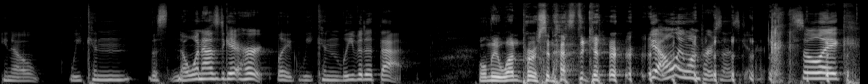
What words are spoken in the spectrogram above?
you know we can this no one has to get hurt like we can leave it at that Only one person has to get hurt. yeah only one person has to get hurt so like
